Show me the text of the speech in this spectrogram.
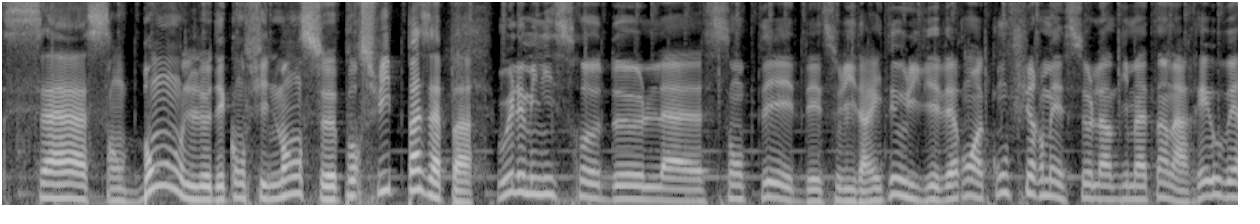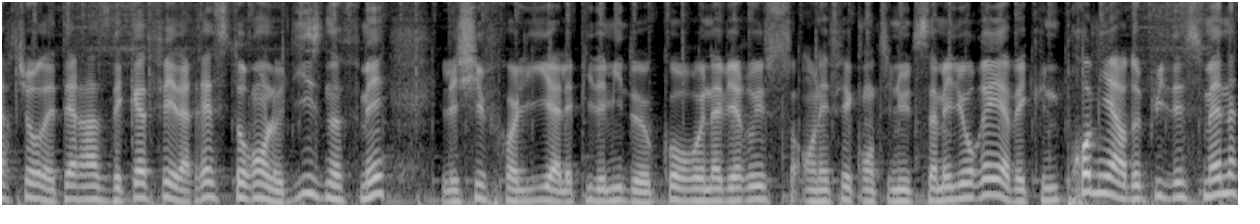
Ça sent bon, le déconfinement se poursuit pas à Oui, le ministre de la Santé et des Solidarités, Olivier Véran, a confirmé ce lundi matin la réouverture des terrasses des cafés et des restaurants le 19 mai. Les chiffres liés à l'épidémie de coronavirus, en effet, continuent de s'améliorer avec une première depuis des semaines,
